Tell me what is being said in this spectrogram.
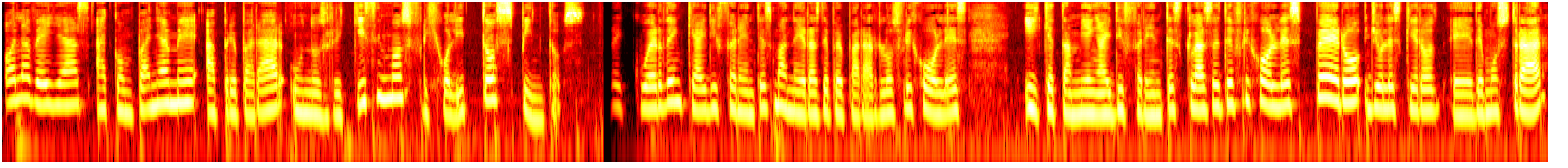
Hola bellas, acompáñame a preparar unos riquísimos frijolitos pintos. Recuerden que hay diferentes maneras de preparar los frijoles y que también hay diferentes clases de frijoles, pero yo les quiero eh, demostrar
